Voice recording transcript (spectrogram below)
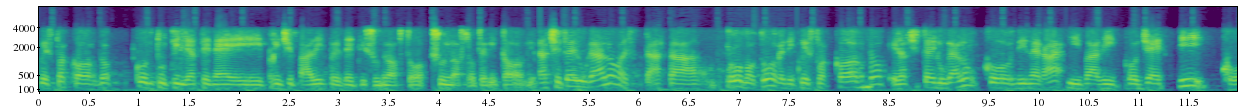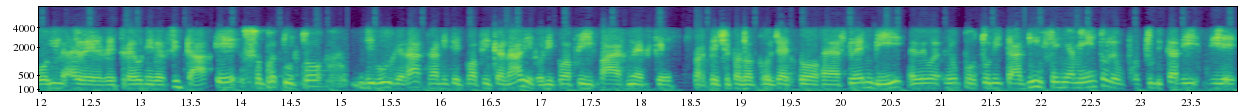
questo accordo con tutti gli atenei principali presenti sul nostro, sul nostro territorio. La città di Lugano è stata promotore di questo accordo e la città di Lugano coordinerà i vari progetti con le, le, tre università e soprattutto divulgherà tramite i propri canali, con i propri partner che partecipano al progetto eh, Plan B, le, le, opportunità di insegnamento, le opportunità di, di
